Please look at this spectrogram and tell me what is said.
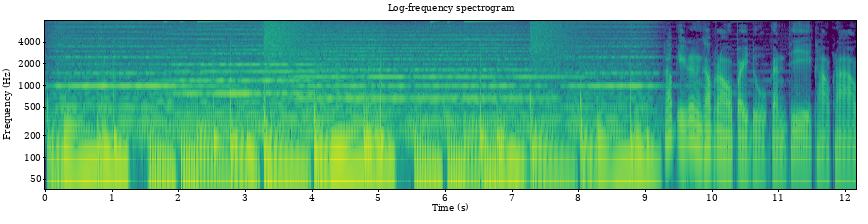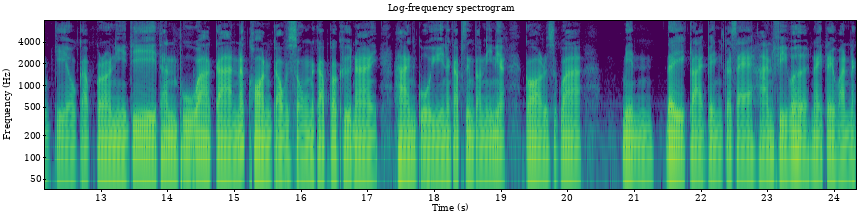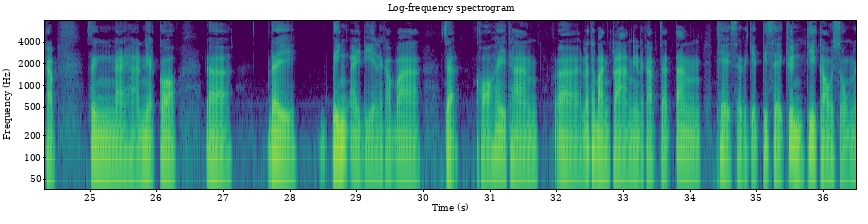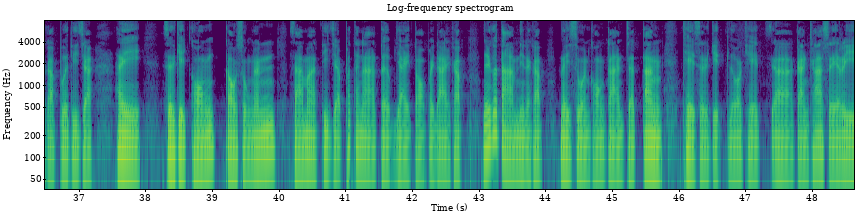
ครับอีกเรื่องนึงครับเราไปดูกันที่ข่าวคราวเกี่ยวกับกรณีที่ท่านผู้ว่าการนครเก่าสงนะครับก็คือนายหานกัวยีนะครับ ซึ่งตอนนี้เนี่ยก็รู้สึกว่ามินได้กลายเป็นกระแสหานฟีเวอร์ในไต้หวันนะครับ ซึ่งนายหานเนี่ยก็ได้ปิ๊งไอเดียนะครับว่าจะขอให้ทางรัฐบาลกลางเนี่ยนะครับจะตั้งเขตเศรษฐกิจพิเศษขึ้นที่เกาสงนะครับ เพื่อที่จะให้ เศรษฐกิจของเกาสงนั้นสามารถที่จะพัฒนาเติบใหญ่ต่อไปได้ครับนี้ก็ตามนี่นะครับในส่วนของการจัดตั้งเขตเศรษฐกิจ หรือว่าเขตการค้าเสรี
